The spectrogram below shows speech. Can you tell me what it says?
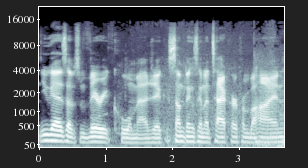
You guys have some very cool magic. Something's gonna attack her from behind.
